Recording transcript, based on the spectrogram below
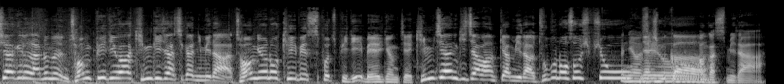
스포츠 이야기를 나누는 정 PD와 김 기자 시간입니다. 정현호 KBS 스포츠 PD, 매일경제 김지한 기자와 함께합니다. 두 분 어서 오십시오. 안녕하십니까. 반갑습니다.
